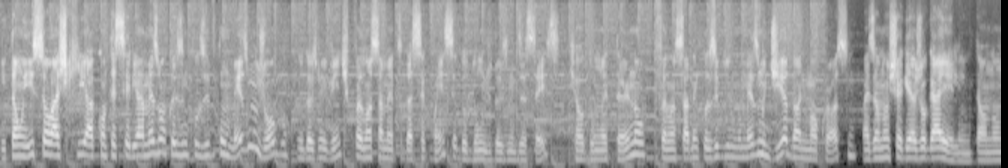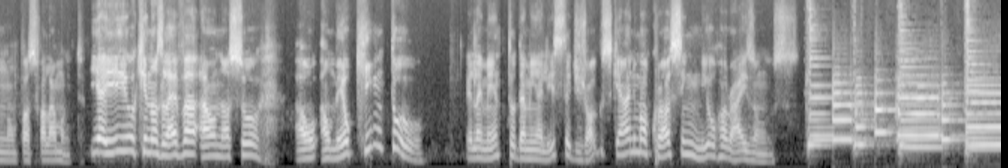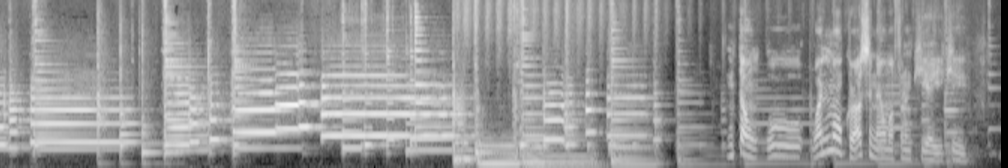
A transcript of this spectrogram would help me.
Então isso eu acho que aconteceria a mesma coisa, inclusive, com o mesmo jogo em 2020, que foi o lançamento da sequência do Doom de 2016, que é o Doom Eternal, que foi lançado inclusive no mesmo dia do Animal Crossing, mas eu não cheguei a jogar ele, então não, não posso falar muito. E aí o que nos leva ao nosso ao, ao meu quinto elemento da minha lista de jogos, que é Animal Crossing New Horizons. Então, o, o Animal Crossing né, é uma franquia aí que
